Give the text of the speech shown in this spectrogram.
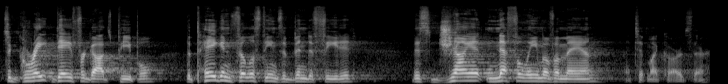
It's a great day for God's people. The pagan Philistines have been defeated this giant Nephilim of a man. I tipped my cards there.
